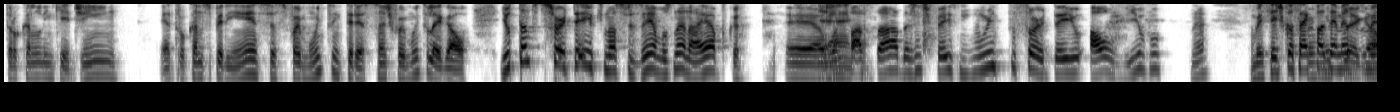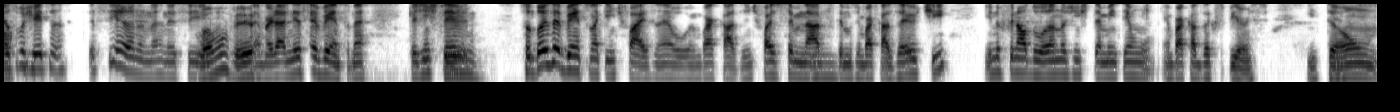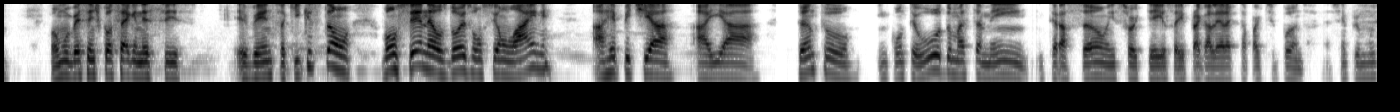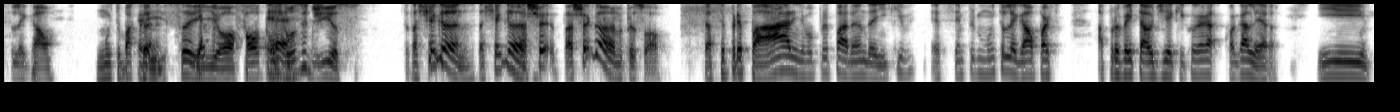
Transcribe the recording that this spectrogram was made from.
Trocando LinkedIn, é, trocando experiências, foi muito interessante, foi muito legal. E o tanto de sorteio que nós fizemos, né, na época, é, é, o ano então. passado a gente fez muito sorteio ao vivo, né? Vamos ver se a gente consegue foi fazer mesmo, do mesmo jeito esse ano, né? Nesse, Vamos ver. Na verdade, nesse evento, né? Que a gente Sim. teve. São dois eventos né, que a gente faz, né? O Embarcados. A gente faz o seminário Sim. de sistemas embarcados IoT e no final do ano a gente também tem um Embarcados Experience. Então, Isso. vamos ver se a gente consegue nesses eventos aqui que estão vão ser, né? Os dois vão ser online, a repetir a, aí a tanto em conteúdo, mas também interação e sorteios aí para a galera que está participando. É sempre muito legal, muito bacana. É isso aí, ó. Faltam é, 12 dias. Tá chegando, tá chegando. Tá, che tá chegando, pessoal. já se preparem, já vou preparando aí, que é sempre muito legal aproveitar o dia aqui com a, com a galera. E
